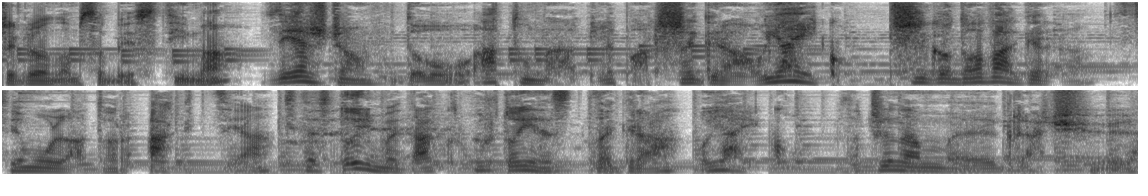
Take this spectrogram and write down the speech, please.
Przeglądam sobie Steama. Zjeżdżam w dół, a tu nagle patrzę gra o jajku. Przygodowa gra. Symulator, akcja. Testujmy tak, cóż to jest ta gra o jajku. Zaczynam e, grać. e.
